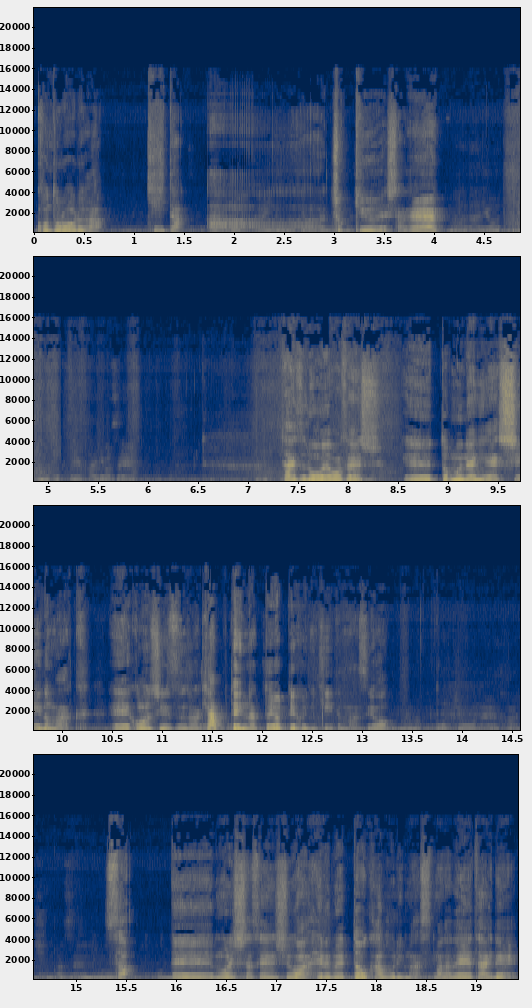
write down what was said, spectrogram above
コントロールが効いた、あ直球でしたね。対する大山選手、えーっと、胸にね、C のマーク、えー今シーズンからキャプテンになったよっていうふうに聞いてますよ。さあ、えー森下選手はヘルメットをかぶります。まだ0対0。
